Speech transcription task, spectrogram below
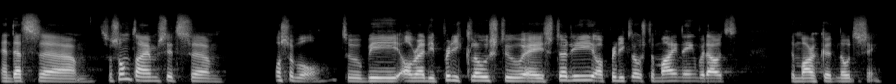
and that's um, so. Sometimes it's um, possible to be already pretty close to a study or pretty close to mining without the market noticing.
